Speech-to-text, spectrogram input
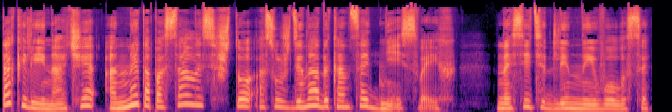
Так или иначе, Аннет опасалась, что осуждена до конца дней своих носить длинные волосы.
